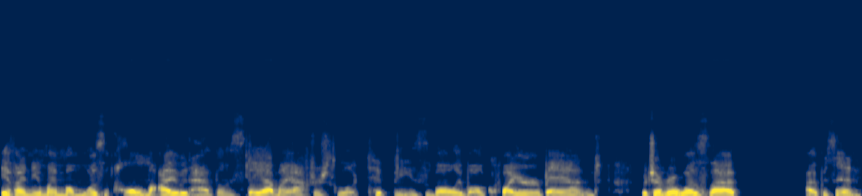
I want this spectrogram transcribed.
If I knew my mom wasn't home, I would have them stay at my after school activities, volleyball, choir, band, whichever it was that I was in.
